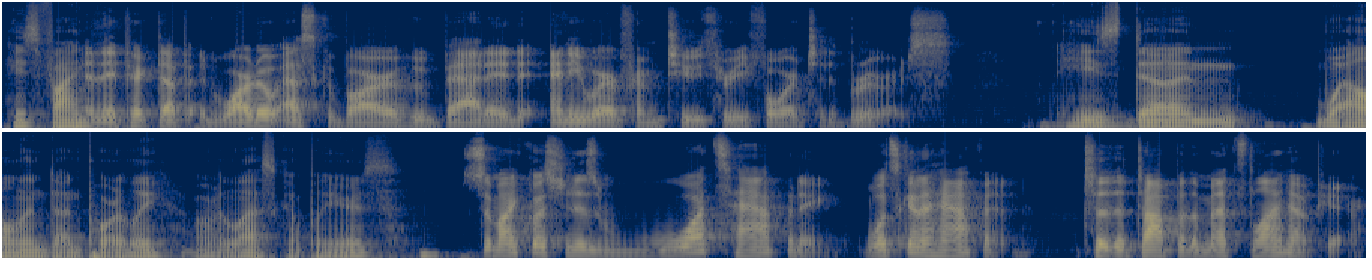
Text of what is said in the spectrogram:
He's fine. And they picked up Eduardo Escobar, who batted anywhere from two, three, four to the Brewers. He's done well and done poorly over the last couple of years. So my question is, what's happening? What's going to happen to the top of the Mets lineup here?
